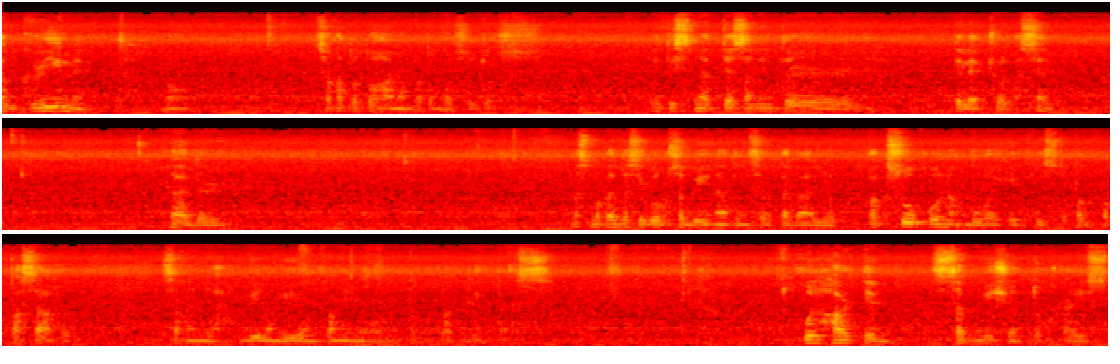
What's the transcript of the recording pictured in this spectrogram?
agreement no sa katotohanan patungkol sa Diyos. It is not just an intellectual assent. Rather, mas maganda siguro sabihin natin sa Tagalog, pagsuko ng buhay kay Kristo, pagpapasakot sa Kanya bilang iyong Panginoon at pagligtas. Full-hearted submission to Christ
